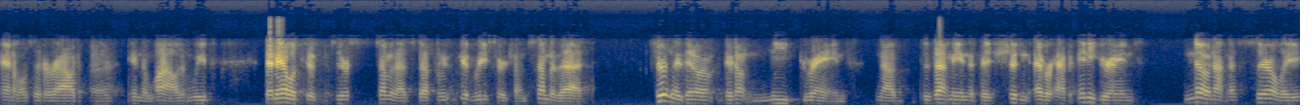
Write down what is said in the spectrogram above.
animals that are out uh, in the wild. And we've been able to observe some of that stuff, and we've good research on some of that. Certainly, they don't they don't need grains. Now, does that mean that they shouldn't ever have any grains? No, not necessarily.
